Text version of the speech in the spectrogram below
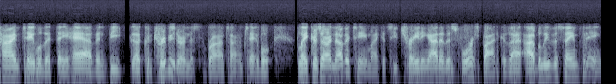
timetable that they have and be a contributor in this LeBron timetable, Lakers are another team I could see trading out of this four spot because I, I believe the same thing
